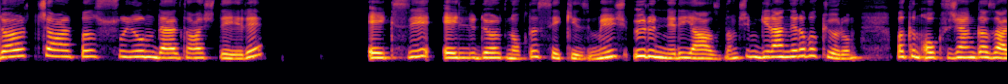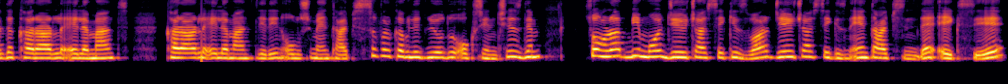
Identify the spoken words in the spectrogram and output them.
4 çarpı suyun delta H değeri eksi 54.8'miş. Ürünleri yazdım. Şimdi girenlere bakıyorum. Bakın oksijen gaz halde kararlı element, kararlı elementlerin oluşum entalpisi sıfır kabul ediliyordu. Oksijeni çizdim. Sonra 1 mol C3H8 var. C3H8'in entalpisinde eksi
